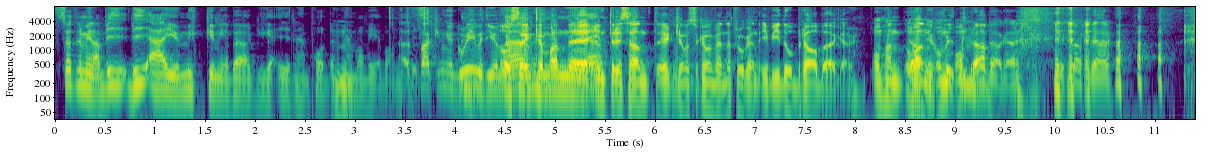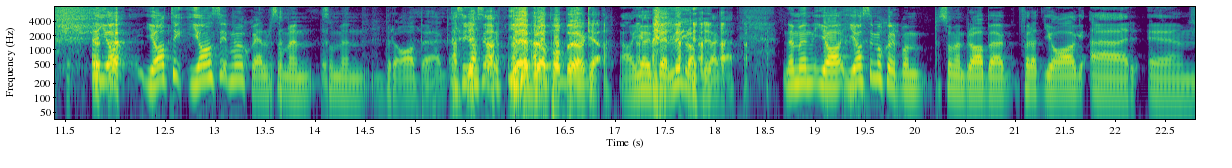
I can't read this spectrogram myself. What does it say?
Så att jag menar, vi, vi är ju mycket mer bögiga i den här podden än vad vi är I vanligtvis. fucking agree with you man. Och sen kan man, eh, Yeah. intressant, eh, kan man, så kan man vända frågan, är vi då bra bögar? Om han, om Ja, han, vi är om, skitbra om, bögar. Det är klart vi är. Jag, jag, tyck, jag ser mig själv som en, som en bra bög. Alltså jag, ser, jag är bra på att böga. Ja, jag är väldigt bra på bögar. Nej, men jag, jag ser mig själv en, som en bra bög för att jag är... ehm,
